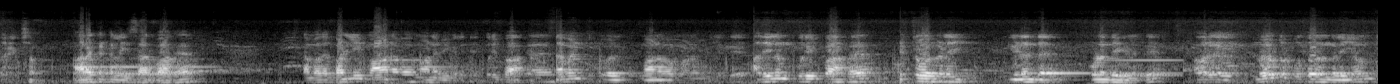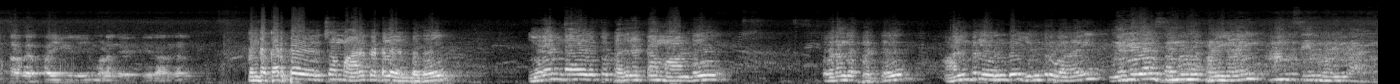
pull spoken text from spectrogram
விருட்சம் அறக்கட்டளை சார்பாக நமது பள்ளி மாணவ மாணவிகளுக்கு குறிப்பாக செவன்த் டுவெல்த் மாணவ மாணவிகளுக்கு அதிலும் குறிப்பாக பெற்றோர்களை இழந்த குழந்தைகளுக்கு அவர்கள் நோட்டு புத்தகங்களையும் புத்தக பைகளையும் வழங்க இருக்கிறார்கள். இந்த கற்பக விருட்சம் அறக்கட்டளை என்பது இரண்டாயிரத்தி பதினெட்டாம் ஆண்டு தொடங்கப்பட்டு அன்றிலிருந்து இன்று வரை நிறைய சமூக பணிகளை அங்கு செய்து வருகிறார்கள்.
